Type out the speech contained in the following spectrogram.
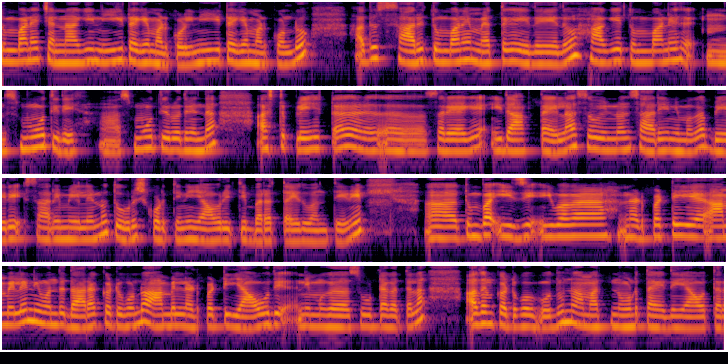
ತುಂಬಾ ಚೆನ್ನಾಗಿ ನೀಟಾಗಿ ಮಾಡ್ಕೊಳ್ಳಿ. ನೀಟಾಗೆ ಮಾಡಿಕೊಂಡು ಅದು ಸಾರಿ ತುಂಬಾ ಮೆತ್ತಗೆ ಇದೆ ಇದು. ಹಾಗೆ ತುಂಬಾ ಸ್ಮೂತ್ ಇದೆ. ಸ್ಮೂತ್ ಇರೋದ್ರಿಂದ ಅಷ್ಟು ಪ್ಲೇಟ್ ಸರಿಯಾಗಿ ಇದಾಗ್ತಾ ಇಲ್ಲ. ಸೊ ಇನ್ನೊಂದು ಸಾರಿ ನಿಮಗೆ ಬೇರೆ ಸಾರಿ ಮೇಲೇನು ತೋರಿಸ್ಕೊಡ್ತೀನಿ ಯಾವ ರೀತಿ ಬರುತ್ತಾ ಇದು ಅಂತೇಳಿ. ತುಂಬ ಈಸಿ ಇವಾಗ ನಡ್ಪಟ್ಟಿ, ಆಮೇಲೆ ನೀವು ಒಂದು ದಾರ ಕಟ್ಕೊಂಡು ಆಮೇಲೆ ನಡ್ಪಟ್ಟಿ ಯಾವುದೇ ನಿಮ್ಗೆ ಸೂಟ್ ಆಗುತ್ತಲ್ಲ ಅದನ್ನು ಕಟ್ಕೋಬೋದು. ನಾ ಮತ್ತೆ ನೋಡ್ತಾ ಇದ್ದೆ ಯಾವ ಥರ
